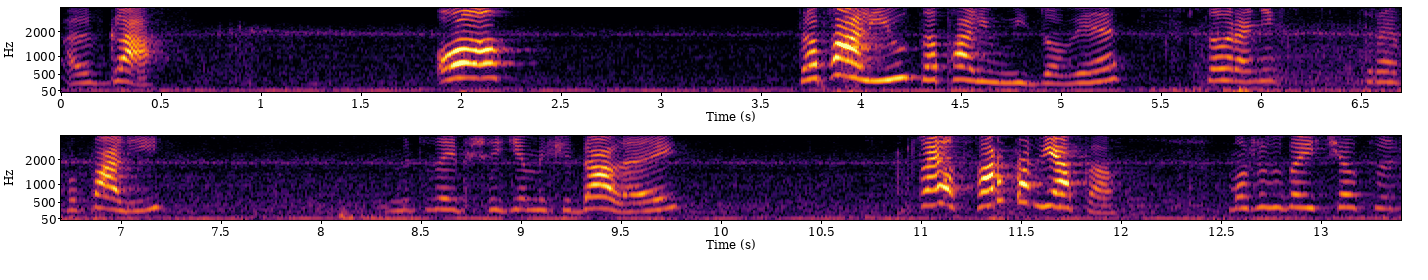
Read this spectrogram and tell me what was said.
ale zgas. O! Zapalił, zapalił widzowie. Dobra, niech trochę popali. My tutaj przejdziemy się dalej. Tutaj otwarta wiata. Może tutaj chciał coś...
